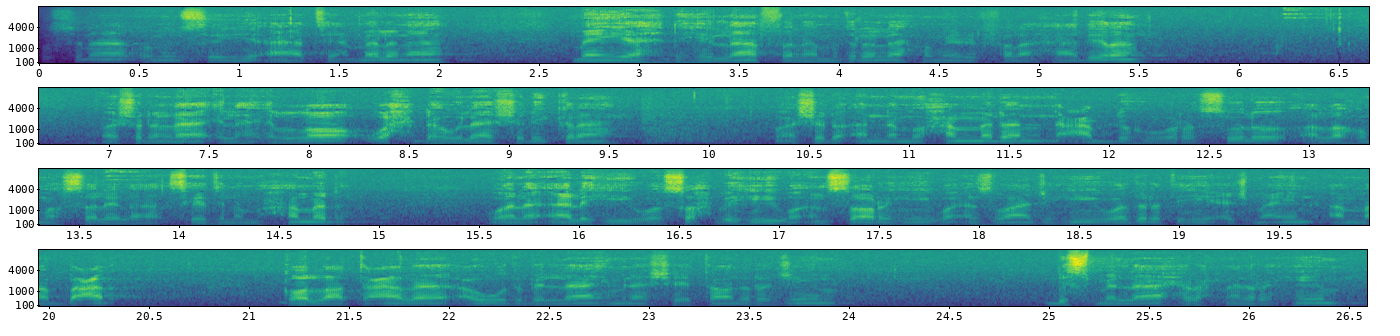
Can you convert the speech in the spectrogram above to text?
أنفسنا ومن سيئات أعمالنا من يهده الله فلا مضل له ومن يضلل فلا هادي له. وأشهد أن لا إله إلا الله وحده لا شريك له. وأشهد أن محمدا عبده ورسوله. اللهم صل على سيدنا محمد وعلى آله وصحبه وأنصاره وأزواجه وذرته أجمعين. أما بعد قال الله تعالى أعوذ بالله من الشيطان الرجيم. بسم الله الرحمن الرحيم.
